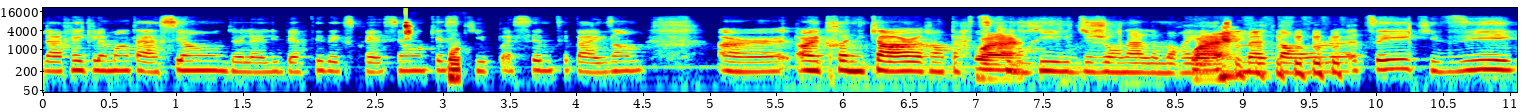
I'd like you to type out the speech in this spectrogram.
la réglementation de la liberté d'expression, qu'est-ce qui est possible, tu sais, par exemple, un, un chroniqueur en particulier du Journal de Montréal, Ouais. mettons, là, tu sais, qui dit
